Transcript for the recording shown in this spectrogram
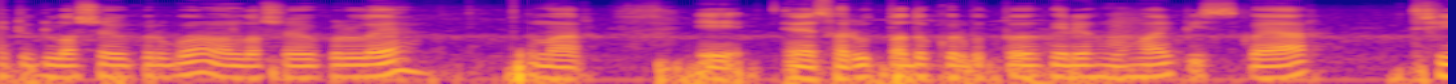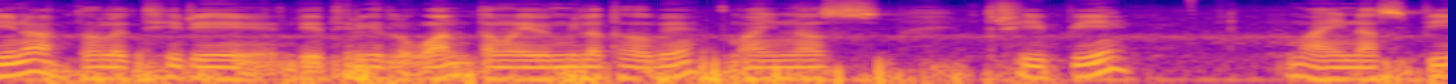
এটুকু লসাগু করব। লসাগু করলে তোমার এ সরি উৎপাদক করব। উৎপাদক এরকম হয় পি স্কোয়ার থ্রি না? তাহলে থ্রি দিয়ে থ্রি গেলে ওয়ান তারপরে এভাবে মিলাতে হবে। Minus three p minus p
